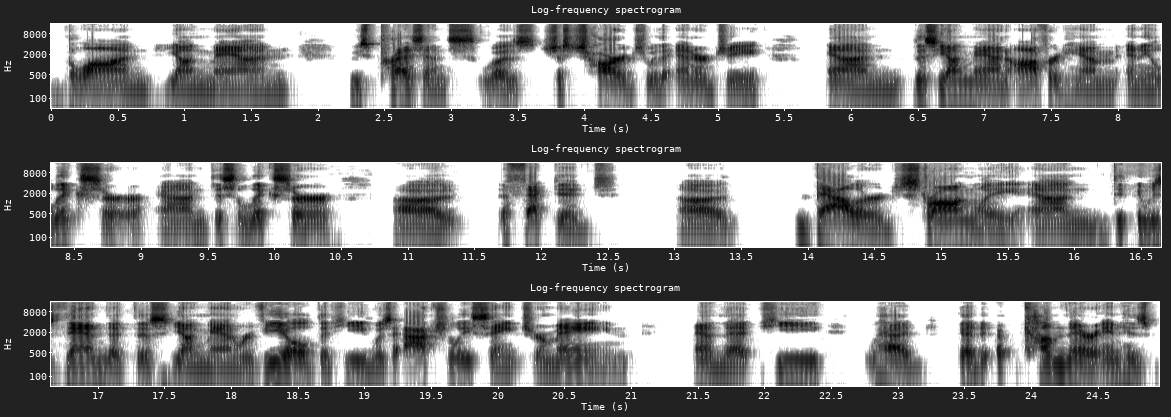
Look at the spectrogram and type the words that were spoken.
blonde young man whose presence was just charged with energy. And this young man offered him an elixir, and this elixir uh, affected uh, Ballard strongly. And th- it was then that this young man revealed that he was actually Saint Germain, and that he had, had come there in his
